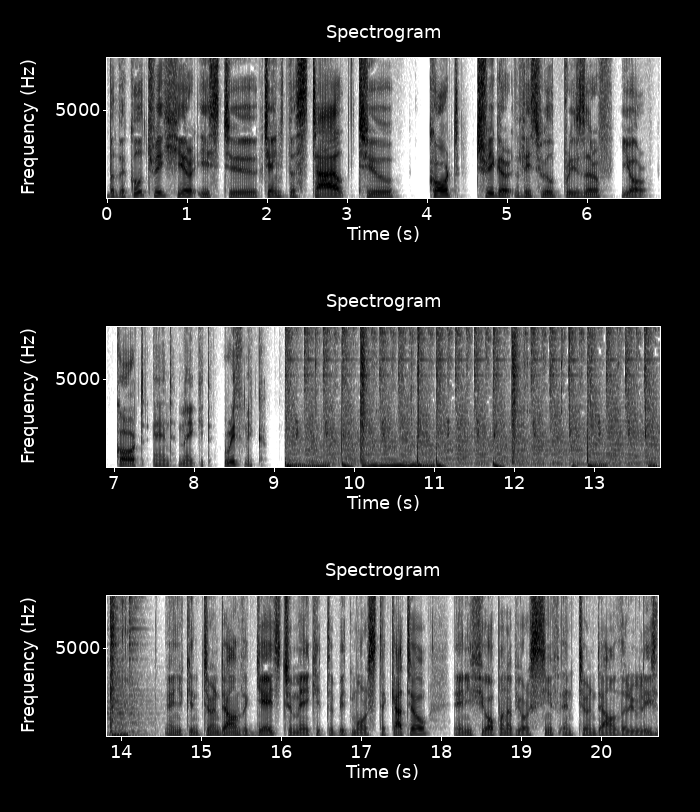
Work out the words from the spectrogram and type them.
But the cool trick here is to change the style to chord trigger. This will preserve your chord and make it rhythmic. And you can turn down the gate to make it a bit more staccato. And if you open up your synth and turn down the release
